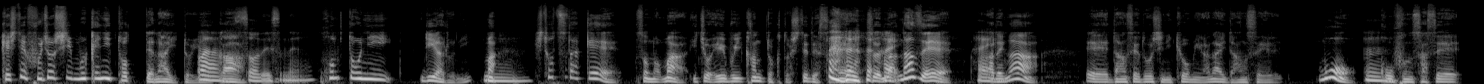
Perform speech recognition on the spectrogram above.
決して不女子向けに撮ってないというか、まあそうですね。本当にリアルに、まあうん一つだけその、まあ、一応 AV 監督としてですね。それなはい。なぜはい。あれが、えー男性同士に興味がない男性もうん。興奮させ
